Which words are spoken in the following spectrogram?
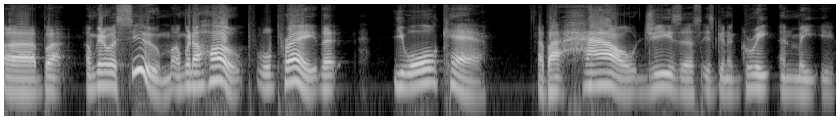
Uh, but I'm going to assume, I'm going to hope, we'll pray that you all care about how Jesus is going to greet and meet you.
